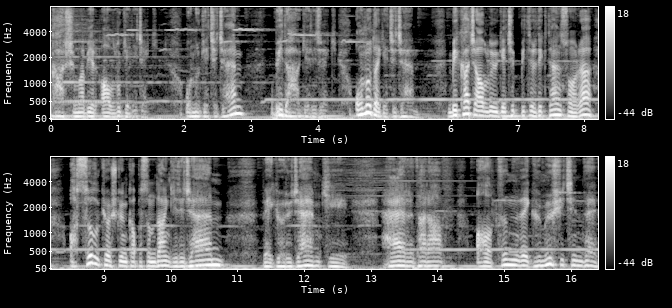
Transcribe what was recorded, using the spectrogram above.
karşıma bir avlu gelecek. Onu geçeceğim, bir daha gelecek. Onu da geçeceğim. Birkaç avluyu geçip bitirdikten sonra asıl köşkün kapısından gireceğim ve göreceğim ki her taraf altın ve gümüş içinde.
